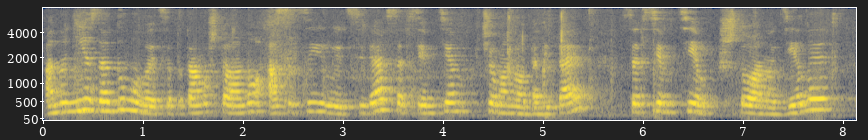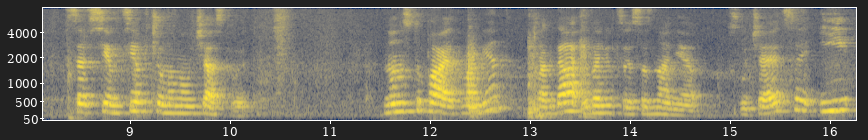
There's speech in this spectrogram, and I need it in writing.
Оно не задумывается, потому что оно ассоциирует себя со всем тем, в чем оно обитает, со всем тем, что оно делает, со всем тем, в чем оно участвует. Но наступает момент, когда эволюция сознания случается, и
